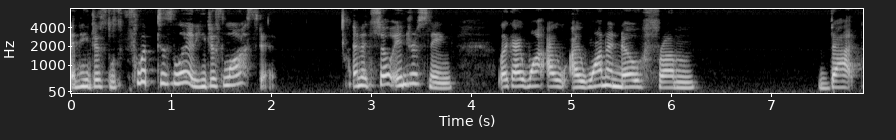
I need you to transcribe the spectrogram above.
And he just flipped his lid. He just lost it. And it's so interesting. Like I want I, I want to know from that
